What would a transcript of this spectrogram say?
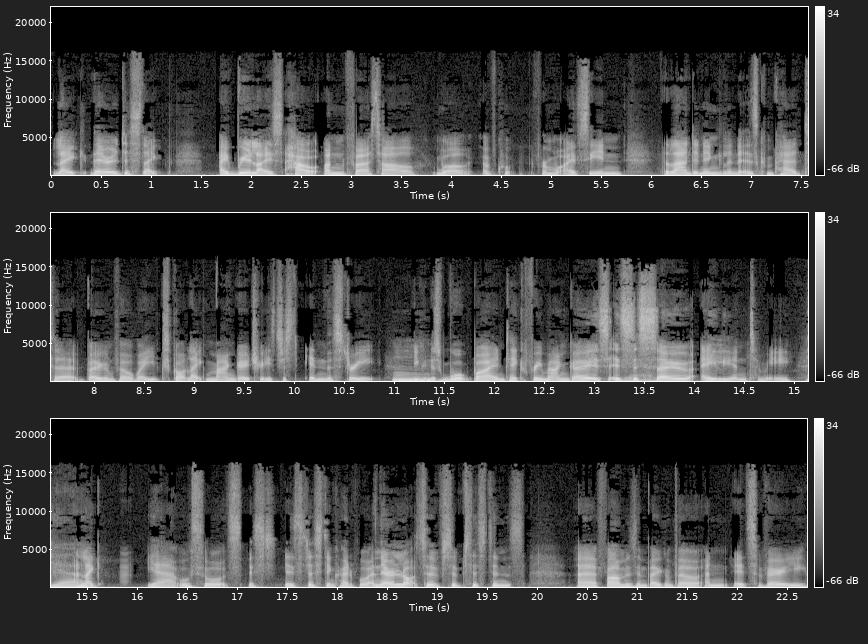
Like, there are just like, I realized how unfertile, well, of course, from what I've seen, the land in England is compared to Bougainville, where you've just got like mango trees just in the street. You can just walk by and take a free mango. It's it's just so alien to me Yeah. and like yeah all sorts it's it's just incredible and there are lots of subsistence uh, farmers in bougainville and it's a very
